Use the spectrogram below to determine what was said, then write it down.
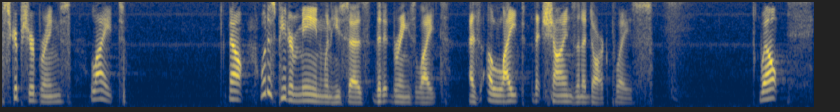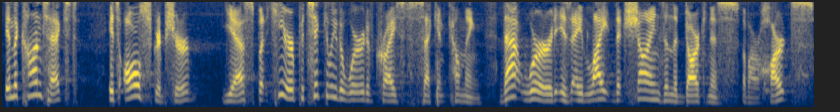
Scripture brings light. Now, what does Peter mean when he says that it brings light, as a light that shines in a dark place? Well, in the context, it's all Scripture, yes, but here, particularly the word of Christ's second coming. That word is a light that shines in the darkness of our hearts,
